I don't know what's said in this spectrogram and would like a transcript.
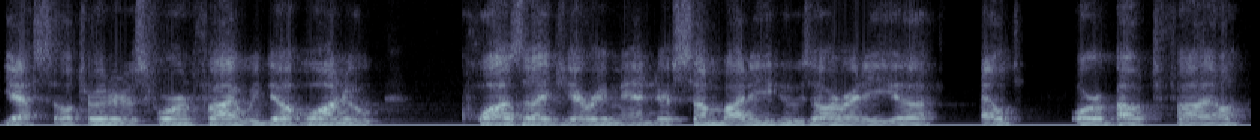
Yes, alternatives four and five, we don't want to quasi gerrymander somebody who's already uh, filed or about to file.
